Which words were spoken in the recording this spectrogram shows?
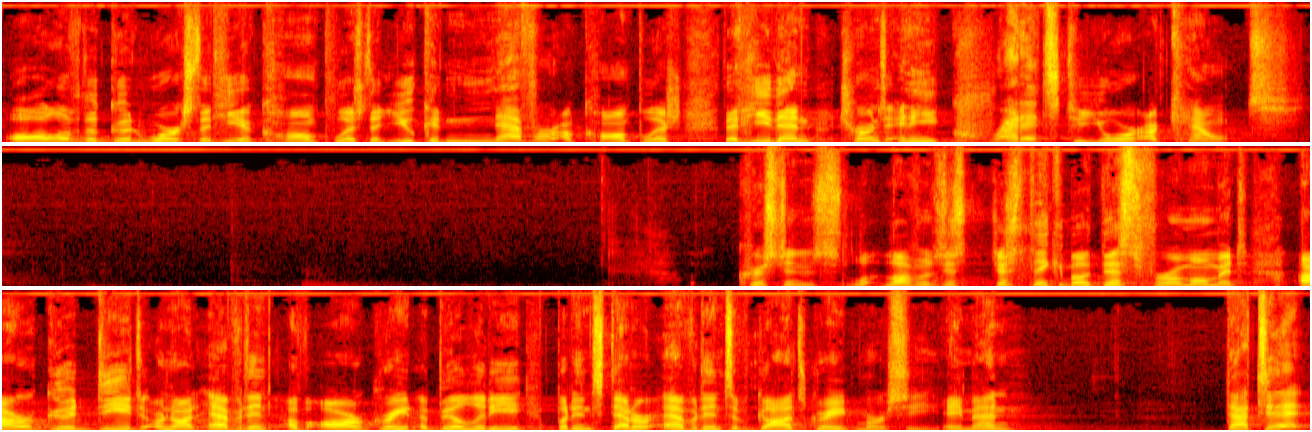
all of the good works that He accomplished that you could never accomplish, that He then turns and He credits to your account. Christians, loved ones, just, just think about this for a moment. Our good deeds are not evident of our great ability, but instead are evidence of God's great mercy. Amen? That's it.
